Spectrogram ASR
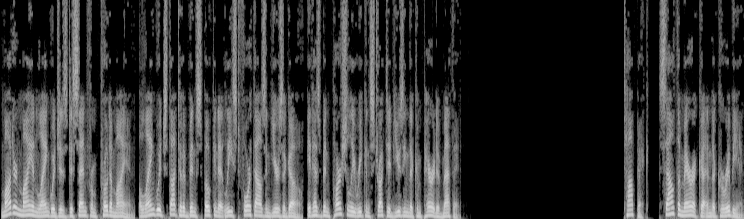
Modern Mayan languages descend from Proto-Mayan, a language thought to have been spoken at least 4,000 years ago. It has been partially reconstructed using the comparative method. South America and the Caribbean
